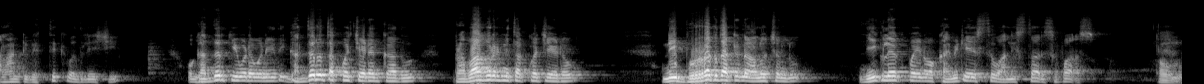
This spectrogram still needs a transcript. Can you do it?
అలాంటి వ్యక్తికి వదిలేసి గద్దరికి ఇవ్వడం అనేది గద్దరు తక్కువ చేయడం కాదు ప్రభాకరుడిని తక్కువ చేయడం. నీ బుర్రకు తట్టిన ఆలోచనలు నీకు లేకపోయినా ఒక కమిటీ వేస్తే వాళ్ళు ఇస్తారు సిఫారసు. అవును.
